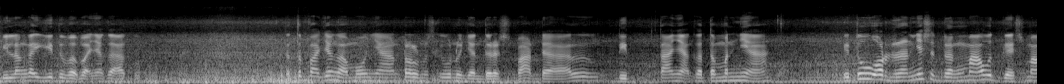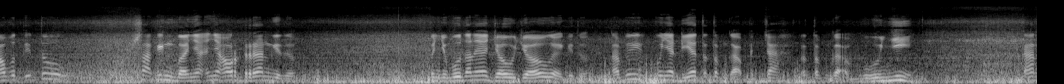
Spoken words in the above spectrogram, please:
Bilang kayak gitu bapaknya ke aku. Tetep aja nggak mau nyantol meskipun hujan deras. Padahal di tanya ke temennya itu orderannya sedang maut guys. Maut itu saking banyaknya orderan gitu. Penyebutannya jauh-jauh kayak gitu. Tapi punya dia tetap nggak pecah tetap nggak bunyi. Kan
